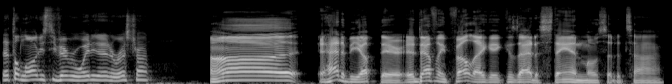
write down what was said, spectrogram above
that the longest you've ever waited at a restaurant? Uh, it had to be up there. It definitely felt like it because I had to stand most of the time.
